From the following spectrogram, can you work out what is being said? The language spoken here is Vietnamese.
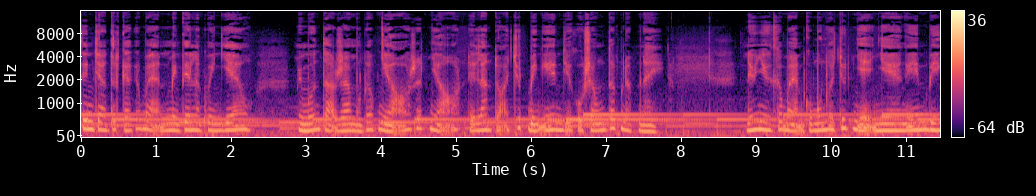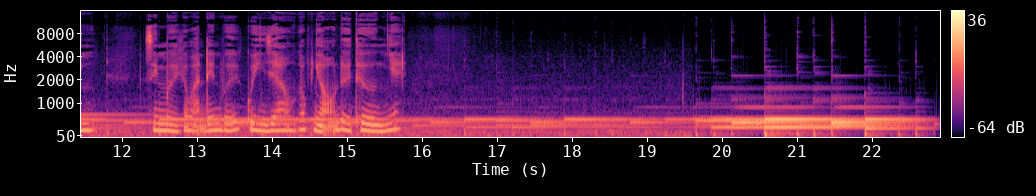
Xin chào tất cả các bạn, mình tên là Quỳnh Giao. Mình muốn tạo ra một góc nhỏ, rất nhỏ Để lan tỏa chút bình yên giữa cuộc sống tấp nập này. Nếu như các bạn cũng muốn có chút nhẹ nhàng, yên bình Xin mời các bạn đến với Quỳnh Giao góc nhỏ đời thường nhé.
